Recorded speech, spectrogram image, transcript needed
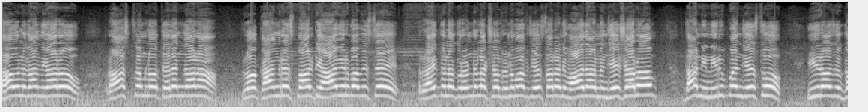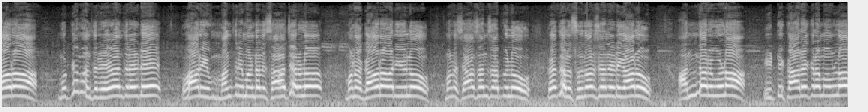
రాహుల్ గాంధీ గారు రాష్ట్రంలో తెలంగాణ లో కాంగ్రెస్ పార్టీ ఆవిర్భవిస్తే రైతులకు రెండు లక్షల రుణమాఫీ చేస్తారని వాదానం చేశారు. దాన్ని నిరూపణ చేస్తూ ఈరోజు గౌరవ ముఖ్యమంత్రి రేవంత్ రెడ్డి వారి మంత్రిమండలి సహచరులు మన గౌరవనీయులు మన శాసనసభ్యులు పెద్దలు సుదర్శన్ రెడ్డి గారు అందరూ కూడా ఇట్టి కార్యక్రమంలో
